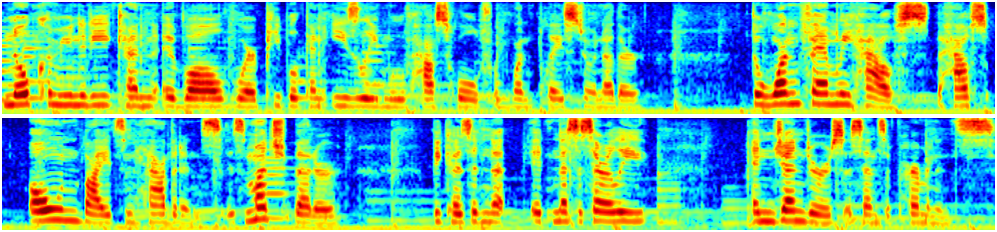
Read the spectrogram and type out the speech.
No community can evolve where people can easily move household from one place to another. The one family house, the house owned by its inhabitants, is much better because it, ne- it necessarily engenders a sense of permanence.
